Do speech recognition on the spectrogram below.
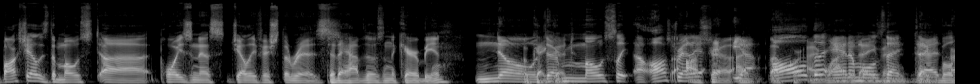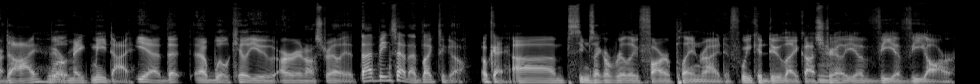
box jelly is the most uh, poisonous jellyfish there is. Do they have those in the Caribbean? No, Okay, they're good. mostly uh, Australia. Australia. Yeah, I- all I- the why did I animals even- that, that will are- die or will- make me die. Yeah, that uh, will kill you are in Australia. That being said, I'd like to go. Okay. Um, seems like a really far plane ride. If we could do like Australia via VR,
